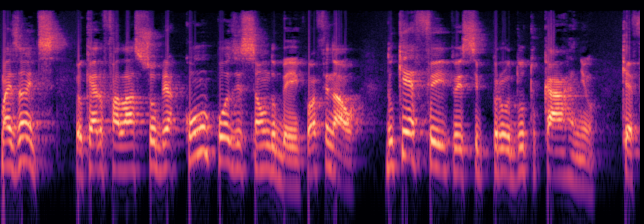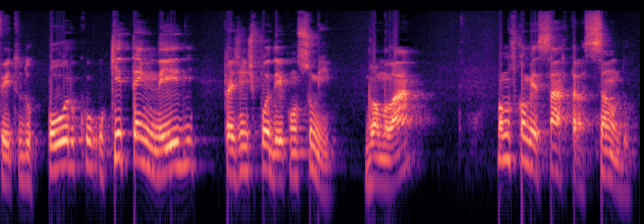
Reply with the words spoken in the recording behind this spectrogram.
Mas antes, eu quero falar sobre a composição do bacon. Afinal, do que é feito esse produto cárneo, que é feito do porco, o que tem nele para a gente poder consumir. Vamos lá? Vamos começar traçando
